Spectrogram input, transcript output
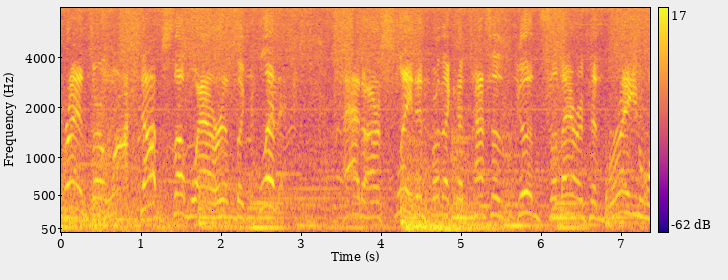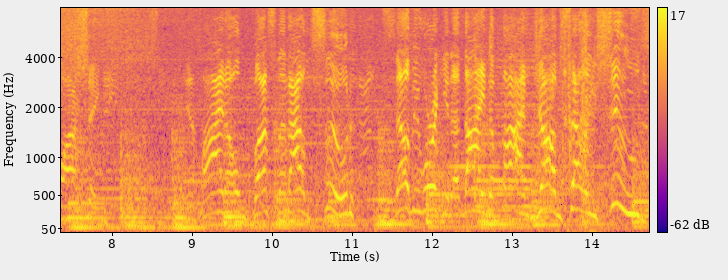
friends are locked up somewhere in the clinic and are slated for the Contessa's Good Samaritan brainwashing. If I don't bust them out soon, they'll be working a 9 to 5 job selling shoes,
